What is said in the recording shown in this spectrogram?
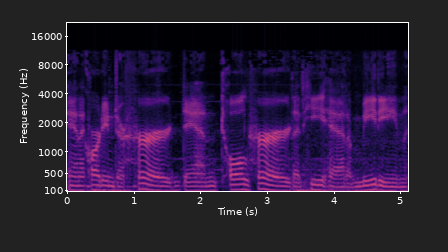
And according to her, Dan told her that he had a meeting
